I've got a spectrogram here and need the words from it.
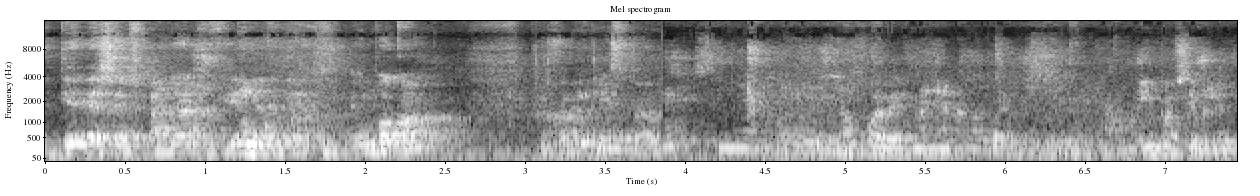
¿Entiendes español suficientemente? Un poco. Mejor inglés, pero... No jueves mañana. Imposible.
